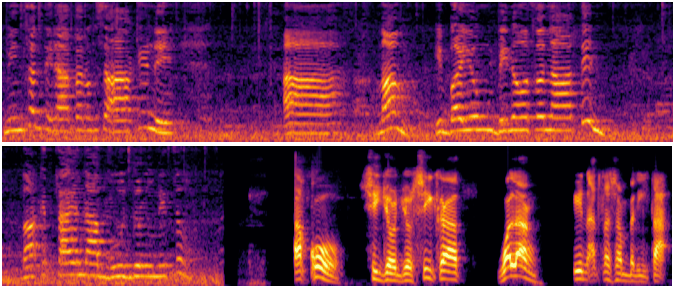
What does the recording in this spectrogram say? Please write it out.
minsan tinatanong sa akin eh, ah, ma'am, iba yung binoto natin. Bakit tayo nabudol nito? Ako, si Jojo Sikat, walang inatas ang balita.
